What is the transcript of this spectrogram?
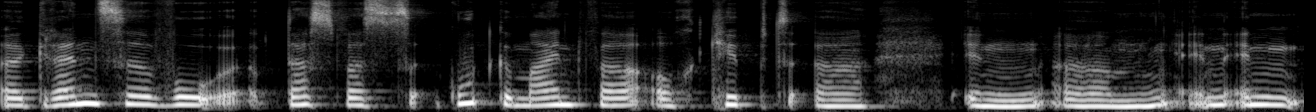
äh, Grenze, wo das, was gut gemeint war, auch kippt äh, in, ähm, in, in,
